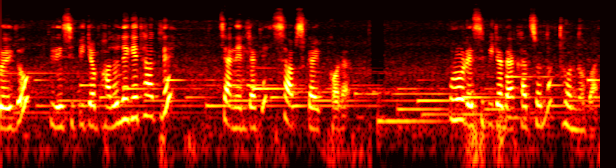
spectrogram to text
রইল রেসিপিটা ভালো লেগে থাকলে চ্যানেলটাকে সাবস্ক্রাইব করা পুরো রেসিপিটা দেখার জন্য ধন্যবাদ।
